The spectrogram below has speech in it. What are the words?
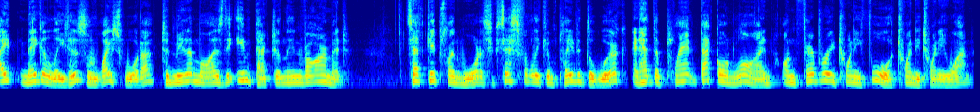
8 megalitres of wastewater to minimise the impact on the environment. South Gippsland Water successfully completed the work and had the plant back online on February 24, 2021.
